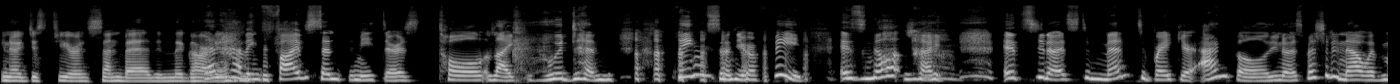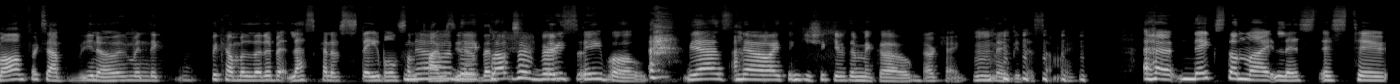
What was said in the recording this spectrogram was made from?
you know just to your sunbed in the garden. then having five centimeters tall, like wooden things on your feet is not like it's you know it's meant to break your ankle. You know, especially now with mom, for example. You know, and when they become a little bit less kind of stable sometimes. no, you know, the then- clogs are very stable. yes, no, I think you should give them a go. Okay, Mm. maybe this summer. Uh, next on my list is to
